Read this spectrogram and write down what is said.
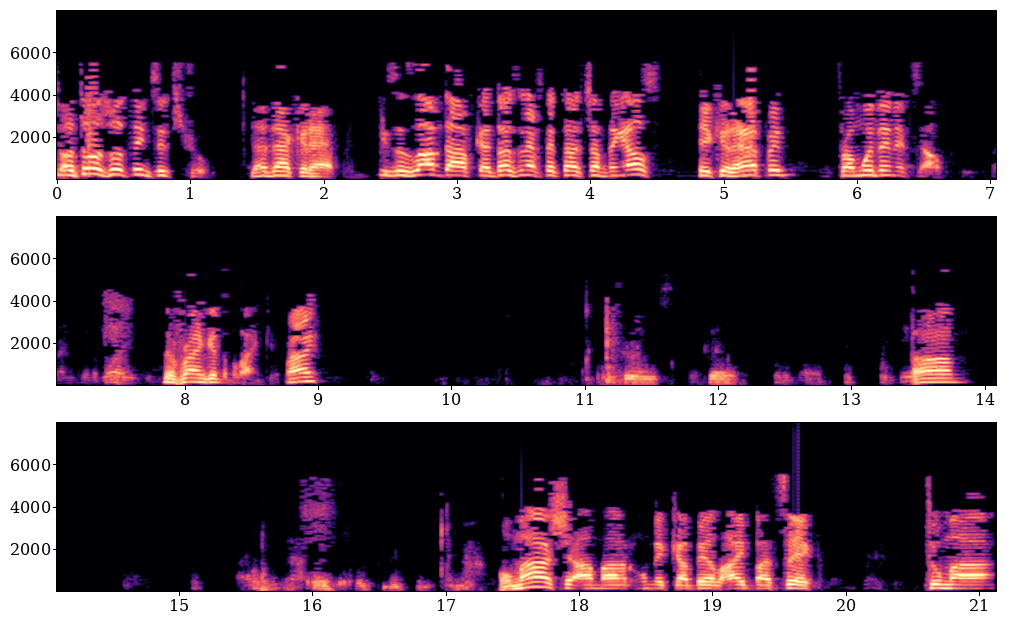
So Tosfot thinks it's true that that could happen. He says lav dafka it doesn't have to touch something else. It could happen from within itself. The frank in the blanket, right? Okay. Um, ומה שאמר הוא מקבל היי בצק טומאה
